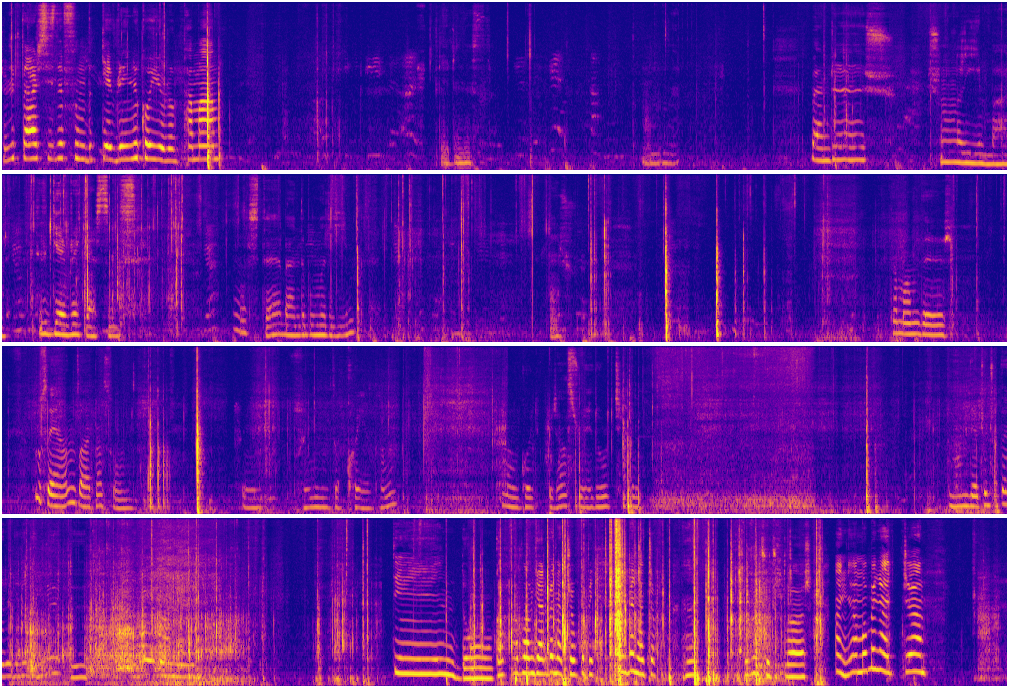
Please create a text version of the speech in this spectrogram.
Çocuklar size fındık gevreğini koyuyorum. Tamam. Deriniz. Tamamdır. Ben de şunları yiyeyim bari. Siz gevrek yersiniz. İşte ben de bunları yiyeyim. Tamamdır. Bu sayan zaten sonunda. Şöyle suyunu da koyalım. Tamam koyduk biraz. Şuraya doğru çekelim. Tamam diğer çocuklara gidelim. Din dong. Ablam gel ben açacağım kapıyı. Gel ben açacağım. Durun çocuklar. Anne ama ben açacağım.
